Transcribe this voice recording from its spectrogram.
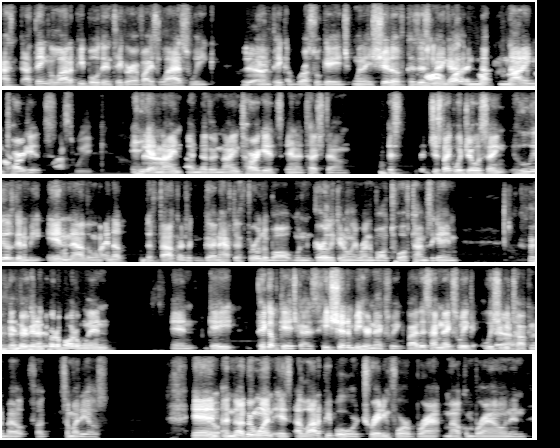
I, I think a lot of people didn't take our advice last week yeah. and pick up Russell Gage when they should have because this oh, man got a, nine targets last week, and he yeah. got nine another nine targets and a touchdown it's just like what Joe was saying. Julio's going to be in and out of the lineup. The Falcons are going to have to throw the ball when Gurley can only run the ball 12 times a game. And they're going to throw the ball to win. And Gate, pick up Gage, guys. He shouldn't be here next week. By this time next week, we should yeah. be talking about fuck somebody else. And another one is a lot of people were trading for Brown, Malcolm Brown, and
